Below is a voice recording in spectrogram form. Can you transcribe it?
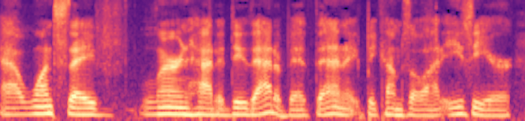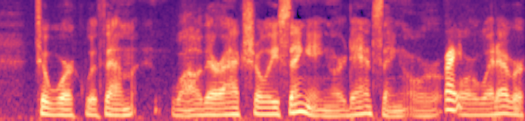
uh, once they've learned how to do that a bit, then it becomes a lot easier to work with them while they're actually singing or dancing or right. or whatever.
